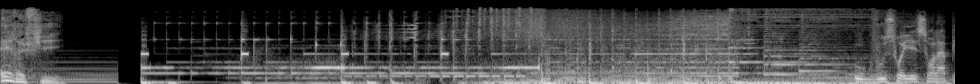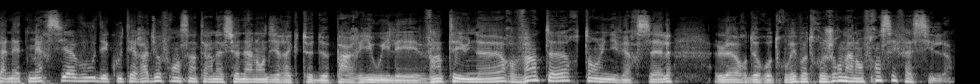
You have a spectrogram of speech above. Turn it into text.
RFI. Où que vous soyez sur la planète, merci à vous d'écouter Radio France Internationale en direct de Paris où il est 21h, 20h temps universel, l'heure de retrouver votre journal en français facile.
